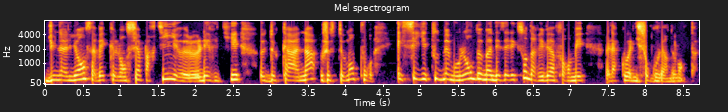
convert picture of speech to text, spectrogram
d'une alliance avec l'ancien parti, euh, l'héritier de Kahana, justement pour essayer tout de même au lendemain des élections d'arriver à former la coalition gouvernementale.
